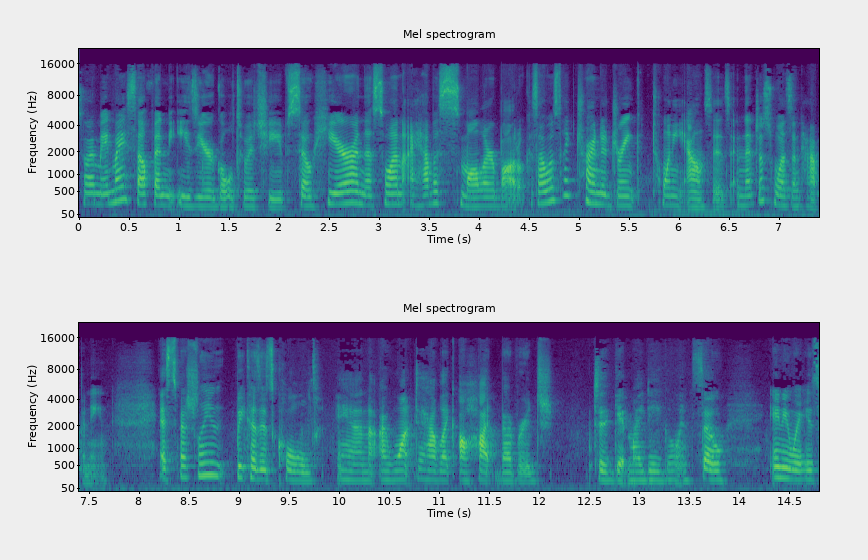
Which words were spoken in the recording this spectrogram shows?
So I made myself an easier goal to achieve. So here in this one, I have a smaller bottle because I was like trying to drink 20 ounces and that just wasn't happening, especially because it's cold and I want to have like a hot beverage to get my day going. So anyways,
